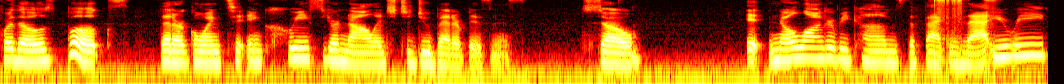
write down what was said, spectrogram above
for those books that are going to increase your knowledge to do better business. So it no longer becomes the fact that you read,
